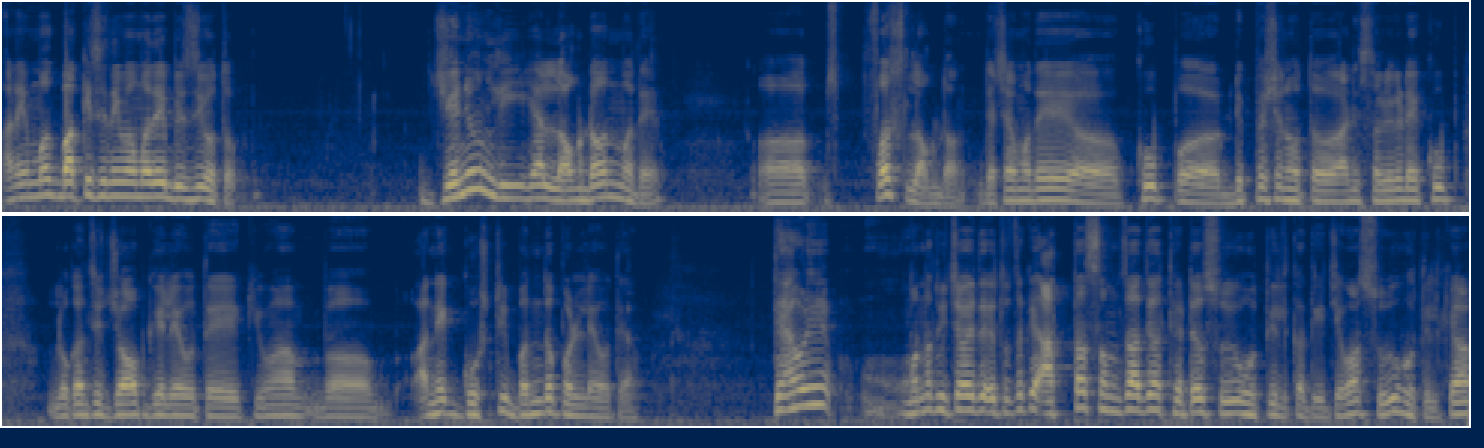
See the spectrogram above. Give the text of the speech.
आणि मग बाकी सिनेमामध्ये बिझी होतो. जेन्युनली या लॉकडाऊनमध्ये फर्स्ट लॉकडाऊन ज्याच्यामध्ये खूप डिप्रेशन होतं आणि सगळीकडे खूप लोकांचे जॉब गेले होते किंवा अनेक गोष्टी बंद पडल्या होत्या. त्यावेळी मनात विचार येत होतं की आत्ता समजा ज्या थिएटर सुरू होतील कधी जेव्हा सुरू होतील किंवा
